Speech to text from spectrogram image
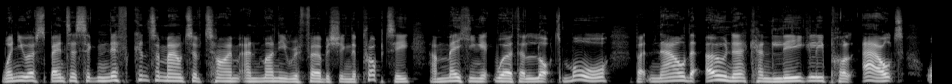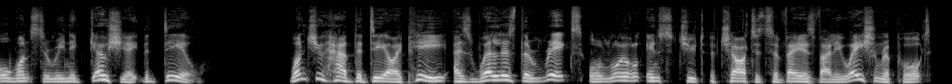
when you have spent a significant amount of time and money refurbishing the property and making it worth a lot more, but now the owner can legally pull out or wants to renegotiate the deal. Once you have the DIP as well as the RICS or Royal Institute of Chartered Surveyors valuation report,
